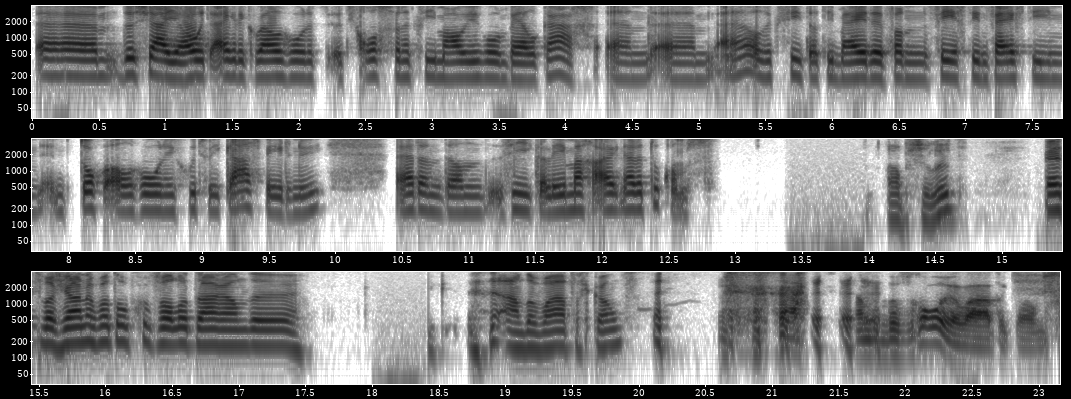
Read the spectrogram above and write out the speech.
Ehm, dus ja, je houdt eigenlijk wel gewoon het, het gros van het team hou je gewoon bij elkaar. En ehm, als ik zie dat die meiden van 14, 15 toch al gewoon een goed WK spelen nu, dan, dan zie ik alleen maar uit naar de toekomst. Absoluut. Ed, was jou nog wat opgevallen daar aan de, aan de waterkant? Aan de bevroren waterkant.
